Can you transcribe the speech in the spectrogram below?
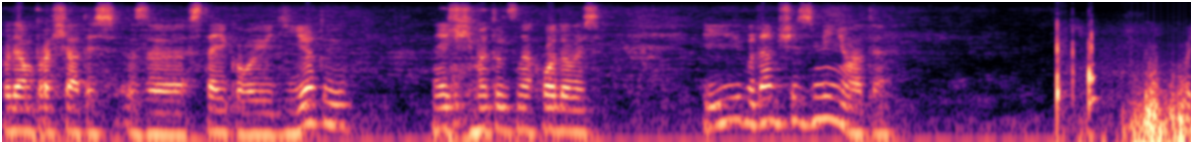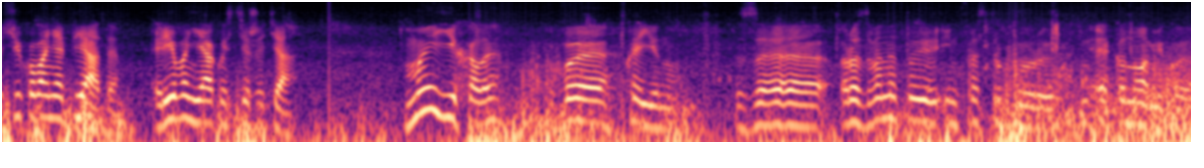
Будемо прощатись з стейковою дієтою, на якій ми тут знаходились. І будемо щось змінювати. Очікування п'яте. Рівень якості життя. Ми їхали в Україну з розвинутою інфраструктурою, економікою,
